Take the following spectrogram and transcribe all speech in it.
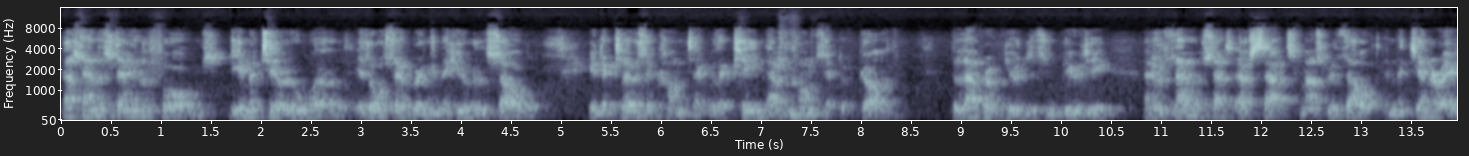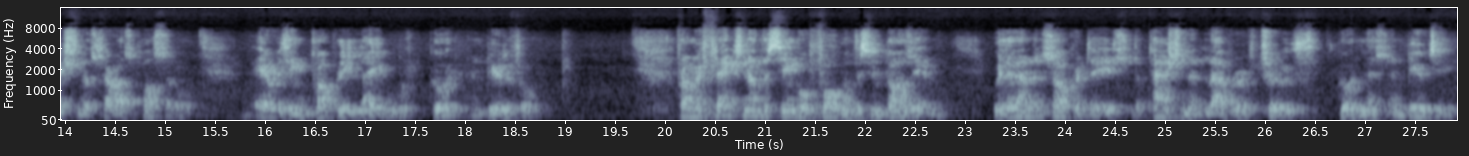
Thus, understanding the forms, the immaterial world, is also bringing the human soul into closer contact with a cleaned up concept of God, the lover of goodness and beauty, and whose love of such, of such must result in the generation, as far as possible, of everything properly labelled good and beautiful. From reflection on the single form of the symposium, we learn that Socrates, the passionate lover of truth, goodness, and beauty,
